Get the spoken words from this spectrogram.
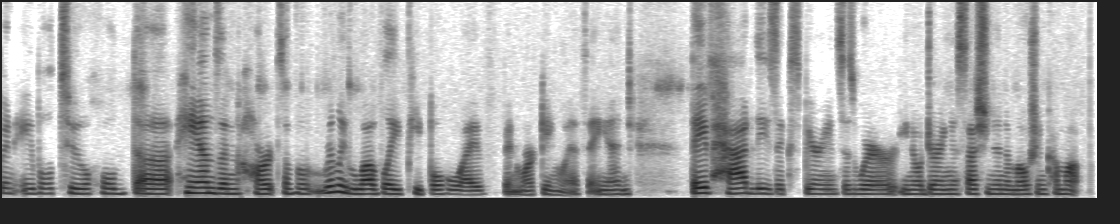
been able to hold the hands and hearts of really lovely people who I've been working with. And they've had these experiences where, you know, during a session, an emotion come up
